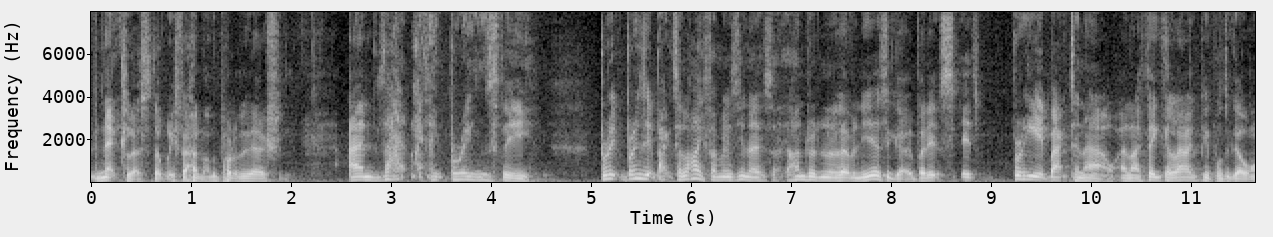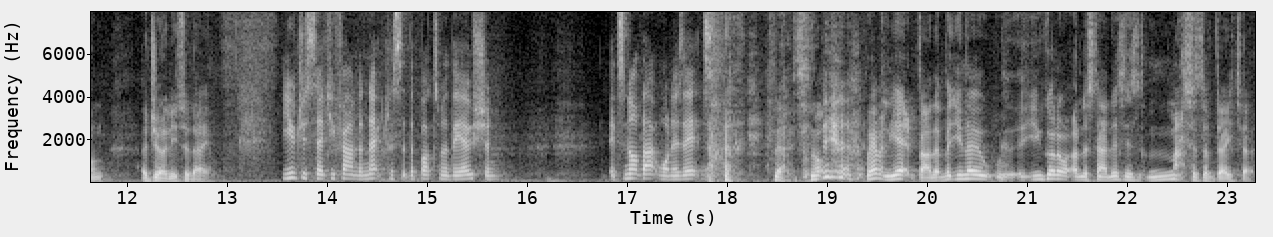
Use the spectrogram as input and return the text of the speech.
necklace that we found on the bottom of the ocean? And that, I think, brings the brings it back to life. I mean, it's, you know, it's 111 years ago, but it's it's bringing it back to now, and I think allowing people to go on a journey today. You just said you found a necklace at the bottom of the ocean. It's not that one, is it? no, it's not. we haven't yet found that. But you know, you've got to understand this is masses of data.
